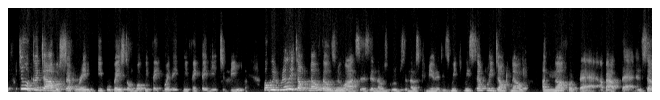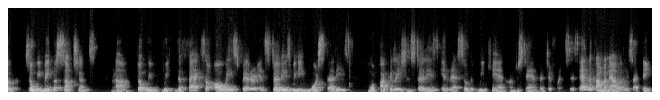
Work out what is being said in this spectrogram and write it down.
we do a good job of separating people based on what we think, where they, we think they need to be. But we really don't know those nuances in those groups and those communities. We, we simply don't know enough of that about that. And so, so we make assumptions um, but we, we, the facts are always better and studies, we need more studies, more population studies in that so that we can understand the differences and the commonalities, I think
